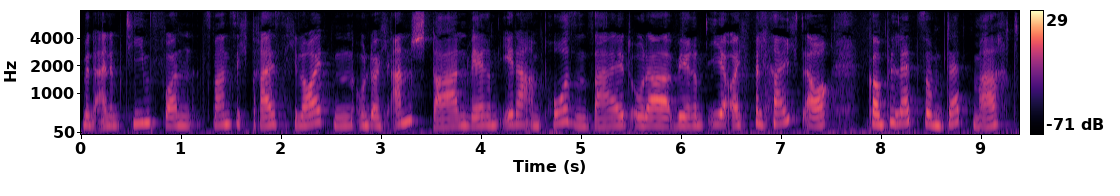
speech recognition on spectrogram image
mit einem Team von 20, 30 Leuten und euch anstarren, während ihr da am Posen seid oder während ihr euch vielleicht auch komplett zum Depp macht.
